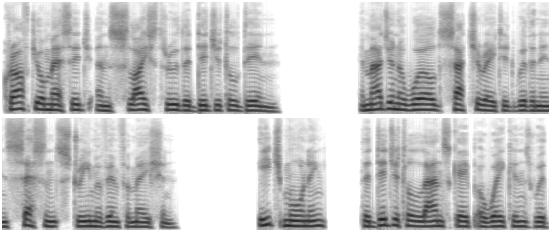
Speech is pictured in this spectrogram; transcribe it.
Craft your message and slice through the digital din. Imagine a world saturated with an incessant stream of information. Each morning, the digital landscape awakens with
